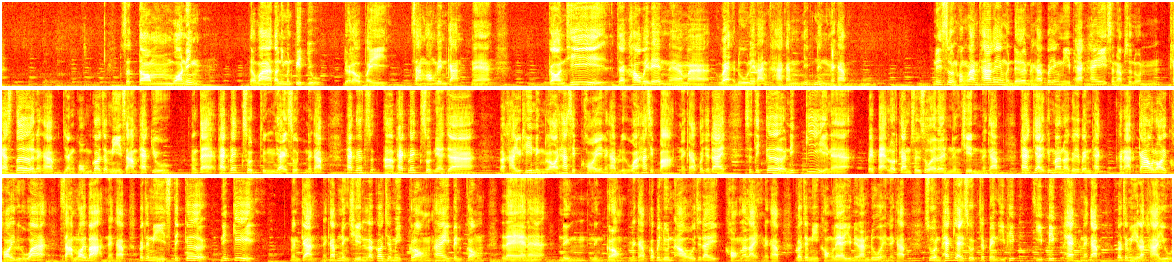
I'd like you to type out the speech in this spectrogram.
Storm Warning แต่ว่าตอนนี้มันปิดอยู่ เดี๋ยวเราไปสร้างห้องเล่นกันนะฮะก่อนที่จะเข้าไปเล่นนะฮะมาแวะดูในร้านค้ากันนิดหนึ่งนะครับ ในส่วนของร้านค้าก็ยังเหมือนเดิมนะครับ ก็ยังมีแพ็คให้สนับสนุนcaster นะครับ อย่างผมก็จะมี 3 แพ็คอยู่ ตั้งแต่แพ็คเล็กสุดถึงใหญ่สุดนะครับ แพ็คเล็กแพ็คเล็กสุดเนี่ยจะ ราคาอยู่ที่ 150 coin นะครับ หรือว่า 50 บาทนะครับ ก็จะได้สติกเกอร์นิกกี้นะฮะไปแปะรถกันสวยๆเลย 1 ชิ้นนะครับ แพ็คใหญ่ขึ้นมาหน่อยก็จะเป็นแพ็คขนาด 900 coin หรือว่า 300 บาทนะครับ ก็จะมีสติกเกอร์นิกกี้เหมือนกันนะครับหกชิ้นแล้วก็จะมีกล่องให้เป็นกล่องแลนะฮะหนึ่งหนึ่งกล่องนะครับก็ไปลุ้นเอาจะได้ของอะไรนะครับก็จะมีของแลอยู่ในนั้นด้วยนะครับส่วนแพ็คใหญ่สุดจะเป็น e p i c e p i c แพ็คนะครับก็จะมีราคาอยู่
